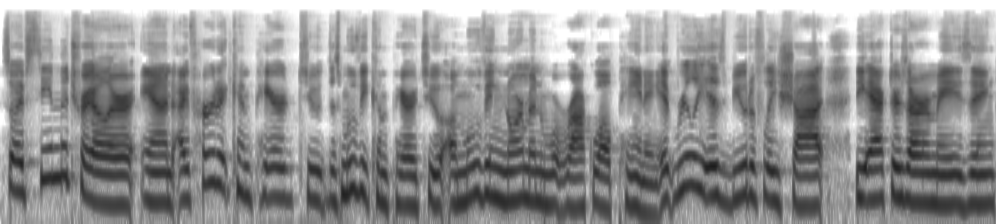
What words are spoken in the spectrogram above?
So I've seen the trailer and I've heard it compared to this movie compared to a moving Norman Rockwell painting. It really is beautifully shot. The actors are amazing.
